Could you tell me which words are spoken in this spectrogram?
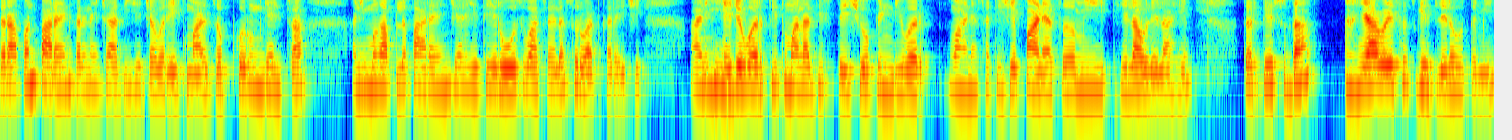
तर आपण पारायण करण्याच्या आधी ह्याच्यावर एक माळ जप करून घ्यायचा. आणि मग आपलं पारायण जे आहे ते रोज वाचायला सुरुवात करायची. आणि हे जे वरती तुम्हाला दिसते शिवपिंडीवर वाहण्यासाठी जे पाण्याचं मी हे लावलेलं आहे तर ते सुद्धा यावेळेसच घेतलेलं होतं मी.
